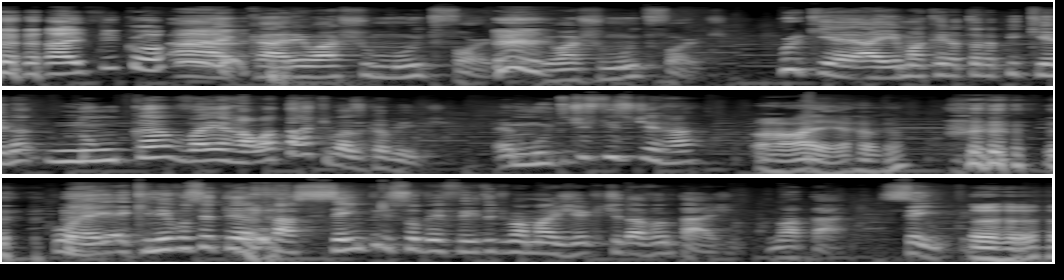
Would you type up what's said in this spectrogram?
aí ficou. Ai, cara, eu acho muito forte. Eu acho muito forte. Porque aí uma criatura pequena nunca vai errar o ataque, basicamente. É muito difícil de errar. Ah, erra, viu? Pô, é, é que nem você ter, tá sempre sob efeito de uma magia que te dá vantagem no ataque. Sempre. Aham.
